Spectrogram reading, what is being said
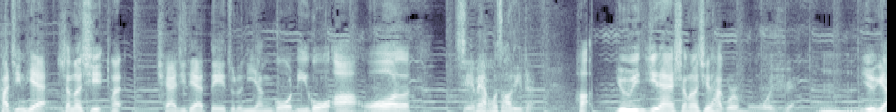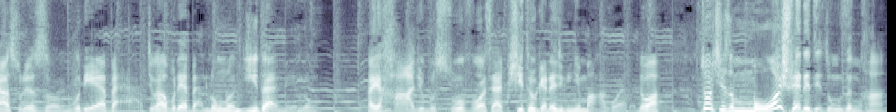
他今天想到起，哎，前几天得罪了你杨哥、李哥啊，我这边我找了一点儿。好，由于你呢想到起他龟儿摸旋，嗯，你就给他说的是五点半，结果他五点半拢了，你都还没拢，他一下就不舒服了噻，劈头盖脸就给你骂过来了，对吧？所以其实摸旋的这种人哈，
